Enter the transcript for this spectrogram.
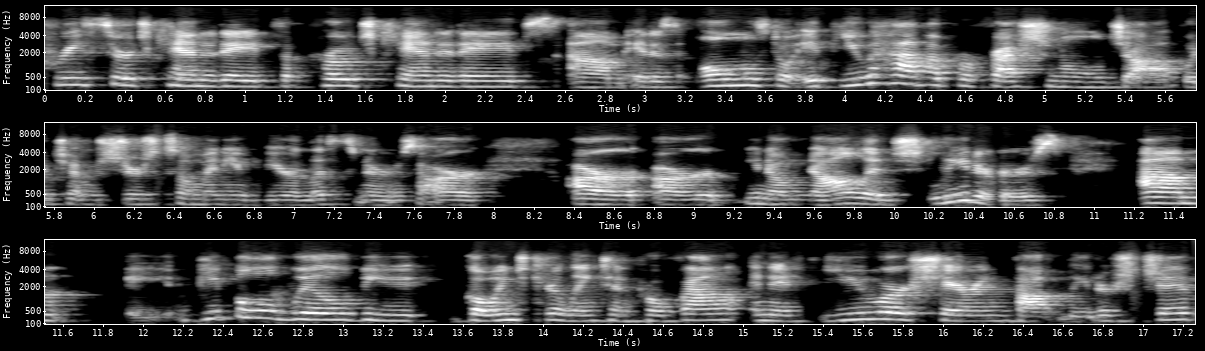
pre-search candidates, approach candidates. Um, it is almost, if you have a professional job, which I'm sure so many of your listeners are, are, are you know, knowledge leaders, um, people will be going to your LinkedIn profile. And if you are sharing thought leadership,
